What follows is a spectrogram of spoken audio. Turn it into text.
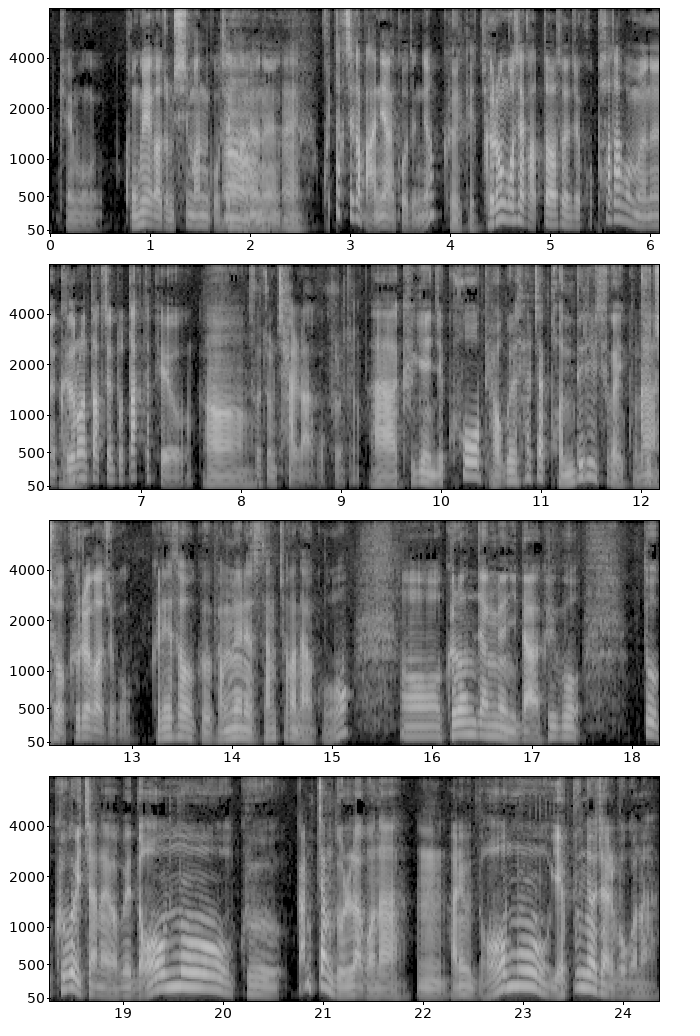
이렇게 뭐 공해가 좀 심한 곳에 어, 가면은 네. 코딱지가 많이 앉거든요. 그렇겠죠. 그런 곳에 갔다 와서 이제 코 파다 보면은 그런 딱지는 또 딱딱해요. 어. 그래서 좀 잘 나고 그러죠. 아, 그게 이제 코 벽을 살짝 건드릴 수가 있구나. 그렇죠. 그래가지고 그래서 그 벽면에서 상처가 나고, 어, 그런 장면이다. 그리고 또 그거 있잖아요. 왜 너무 그 깜짝 놀라거나 음. 아니면 너무 예쁜 여자를 보거나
